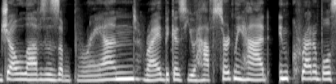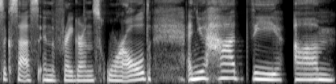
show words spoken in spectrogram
Jo Loves as a brand, right? Because you have certainly had incredible success in the fragrance world, and you had the, um,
